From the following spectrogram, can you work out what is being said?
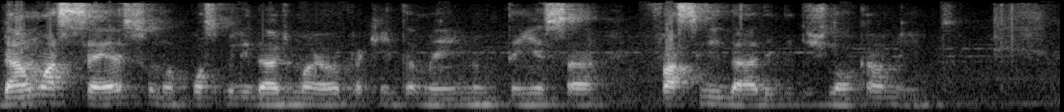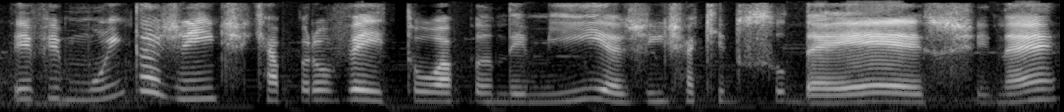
dá um acesso, uma possibilidade maior para quem também não tem essa facilidade de deslocamento. Teve muita gente que aproveitou a pandemia, gente aqui do Sudeste, né?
